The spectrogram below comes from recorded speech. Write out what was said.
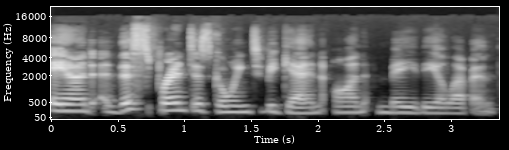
And this sprint is going to begin on May the 11th.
